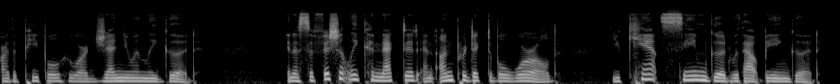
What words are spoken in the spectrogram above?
are the people who are genuinely good. In a sufficiently connected and unpredictable world, you can't seem good without being good.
